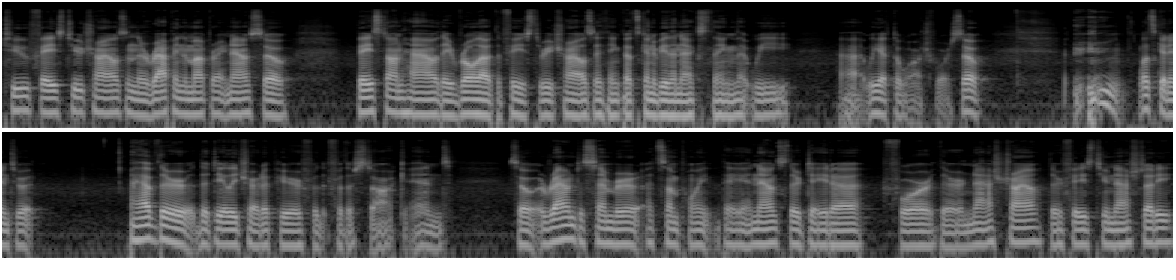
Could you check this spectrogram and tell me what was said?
two phase two trials, and they're wrapping them up right now. So based on how they roll out the phase three trials, I think that's going to be the next thing that we uh, we have to watch for. So let's get into it. I have their the daily chart up here for the, for the stock, and so around December at some point they announced their data for their NASH trial, their phase two NASH study,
